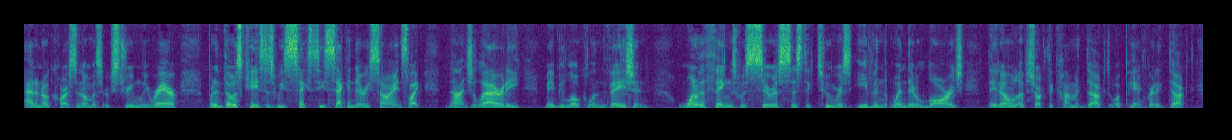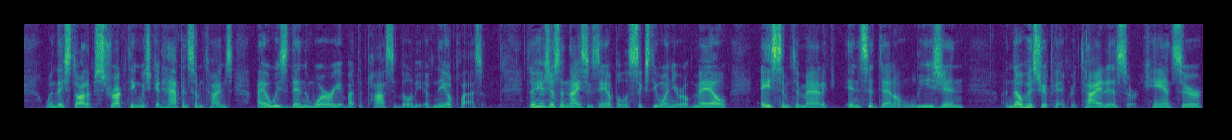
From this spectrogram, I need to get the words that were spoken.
adenocarcinomas are extremely rare, but in those cases we see secondary signs like nodularity, maybe local invasion. One of the things with serous cystic tumors, even when they're large, they don't obstruct the common duct or pancreatic duct. When they start obstructing, which can happen sometimes, I always then worry about the possibility of neoplasm. So here's just a nice example a 61 year old male, asymptomatic incidental lesion, no history of pancreatitis or cancer.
